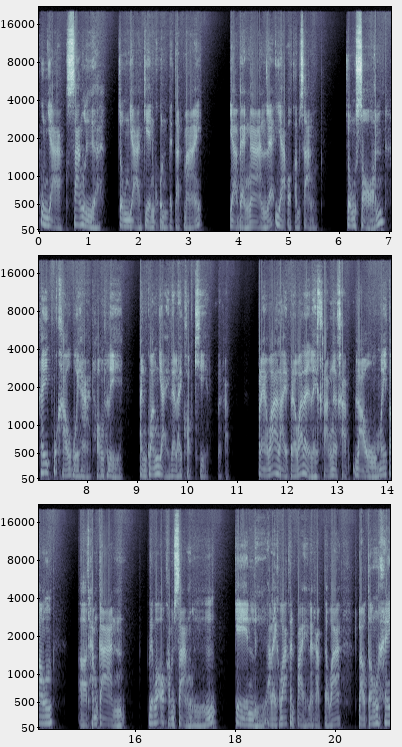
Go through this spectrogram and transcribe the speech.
คุณอยากสร้างเรือ จงอย่าเกณฑ์คนไปตัดไม้ อย่าแบ่งงานและอย่าออกคำสั่ง จงสอนให้พวกเขาโหยหาท้องทะเล อันกว้างใหญ่และไร้ขอบเขตนะครับ แปลว่าอะไรแปลว่าหลาย ๆ ครั้งนะครับ เราไม่ต้องออทำการเรียกว่าออกคำสั่งหรือเกณฑ์หรืออะไรก็ว่ากันไปนะครับ แต่ว่าเราต้องให้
